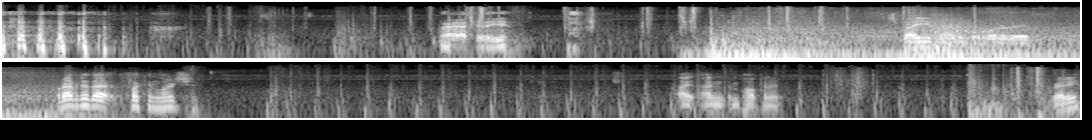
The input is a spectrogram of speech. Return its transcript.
Alright, I feel you. Probably use one of water ribs. What happened to that fucking large ship? I, I'm, I'm popping it. Ready?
